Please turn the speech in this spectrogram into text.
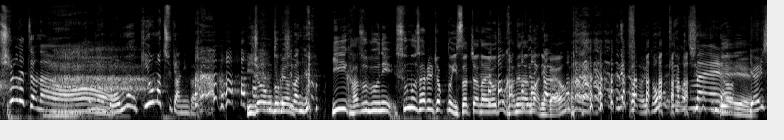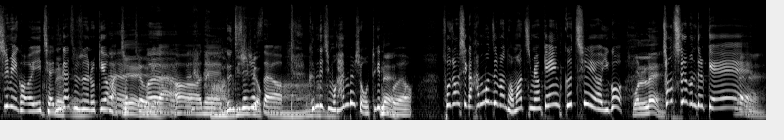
출연했잖아요. 아, 너무 끼워 맞추기 아닌가요? 이 정도면 잠시만요. 이 가수분이 스무 살일 적도 있었잖아요도 가능한 거 아닌가요? 그러니까 너무 끼워. 정말 예, 어, 예. 열심히 거의 젠가 네네. 수준으로 끼워 네. 맞췄죠 예, 예. 우리가. 어, 네. 아, 눈치 우리 채셨어요. 집이었구나. 근데 지금 한별 씨 어떻게 된 네. 거예요? 소정 씨가 한 문제만 더 맞히면 게임 끝이에요. 이거 원래 청취자분들께 네네.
